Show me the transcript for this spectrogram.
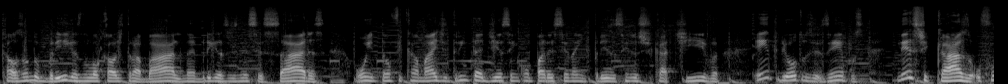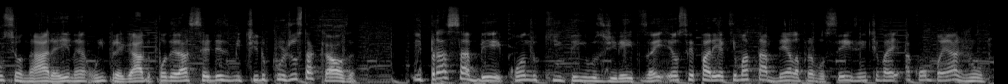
causando brigas no local de trabalho, né? Brigas desnecessárias, ou então ficar mais de 30 dias sem comparecer na empresa sem justificativa, entre outros exemplos. Neste caso, o funcionário aí, né? O empregado poderá ser demitido por justa causa. E para saber quando que tem os direitos aí, eu separei aqui uma tabela para vocês a gente vai acompanhar junto.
